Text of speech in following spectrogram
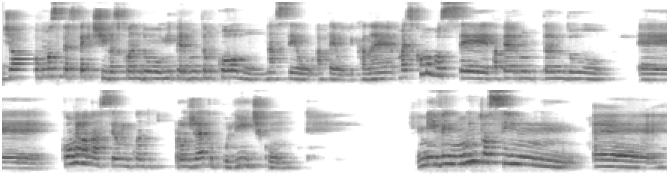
de algumas perspectivas quando me perguntam como nasceu a pélvica, né? Mas como você está perguntando é, como ela nasceu enquanto projeto político, me vem muito assim. É...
